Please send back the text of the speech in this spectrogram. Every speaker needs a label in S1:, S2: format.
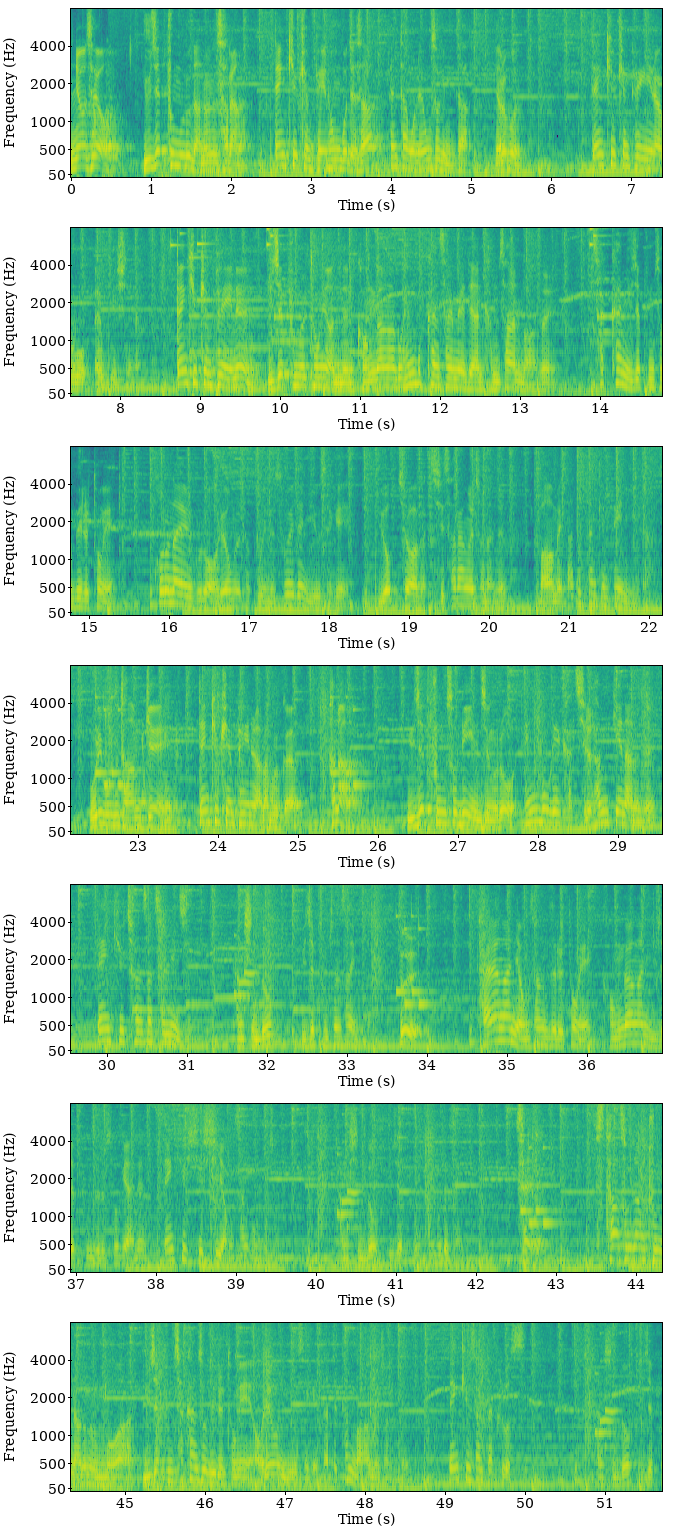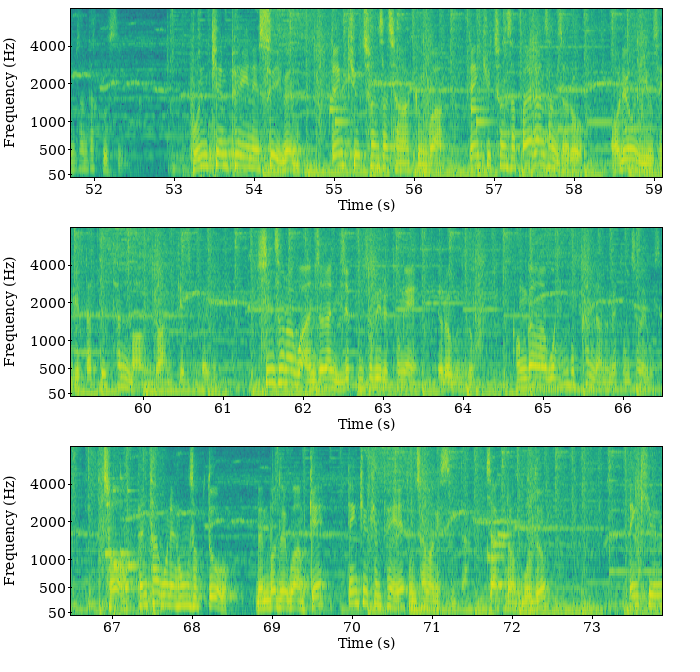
S1: 안녕하세요. 유제품으로 나누는 사랑 땡큐 캠페인 홍보대사 펜타곤의 홍석입니다. 여러분, 땡큐 캠페인이라고 알고 계시나요? 땡큐 캠페인은 유제품을 통해 얻는 건강하고 행복한 삶에 대한 감사한 마음을 착한 유제품 소비를 통해 코로나19로 어려움을 겪고 있는 소외된 이웃에게 유업체와 같이 사랑을 전하는 마음의 따뜻한 캠페인입니다. 우리 모두 다 함께 땡큐 캠페인을 알아볼까요? 하나, 유제품 소비 인증으로 행복의 가치를 함께 나누는 땡큐 천사 챌린지. 당신도 유제품 천사입니다. 둘, 다양한 영상들을 통해 건강한 유제품들을 소개하는 땡큐 CC 영상 공모전. 당신도 유제품 홍보대사입니다. 셋, 스타 소장품 나눔 음모와 유제품 착한 소비를 통해 어려운 이웃에게 따뜻한 마음을 전하는 땡큐 산타클로스. 당신도 유제품 산타클로스입니다. 본 캠페인의 수익은 땡큐 천사 장학금과 땡큐 천사 빨간 상자로 어려운 이웃에게 따뜻한 마음과 함께 전달됩니다. 신선하고 안전한 유제품 소비를 통해 여러분도 건강하고 행복한 나눔에 동참해보세요. 저 펜타곤의 홍석도 멤버들과 함께 땡큐 캠페인에 동참하겠습니다. 자 그럼 모두 땡큐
